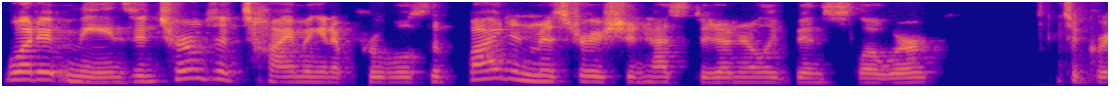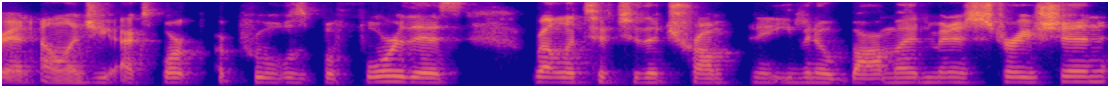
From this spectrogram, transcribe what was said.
what it means in terms of timing and approvals, the Biden administration has generally been slower to grant LNG export approvals before this relative to the Trump and even Obama administration.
